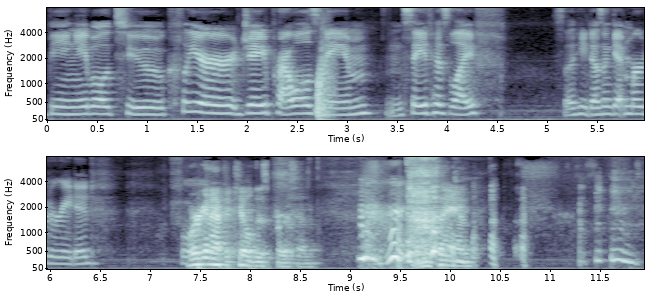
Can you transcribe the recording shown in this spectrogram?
being able to clear Jay Prowell's name and save his life so that he doesn't get murderated. For... We're gonna have to kill this person. I'm saying.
